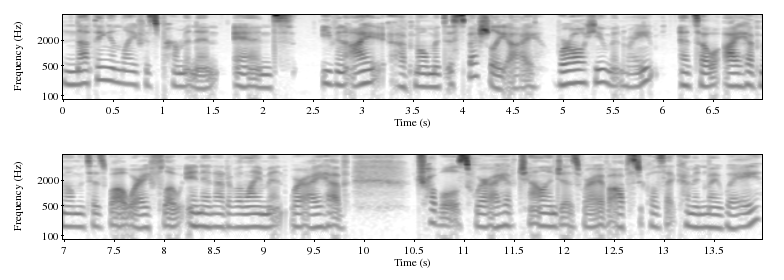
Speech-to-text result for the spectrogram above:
nothing in life is permanent. And even I have moments, especially I, we're all human, right? And so I have moments as well where I flow in and out of alignment, where I have troubles, where I have challenges, where I have obstacles that come in my way.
